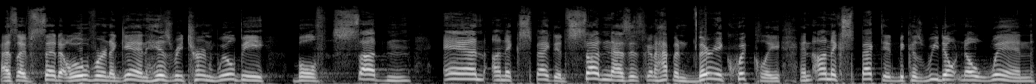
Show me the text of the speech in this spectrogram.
as I've said over and again, his return will be both sudden and unexpected. Sudden, as it's going to happen very quickly, and unexpected because we don't know when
